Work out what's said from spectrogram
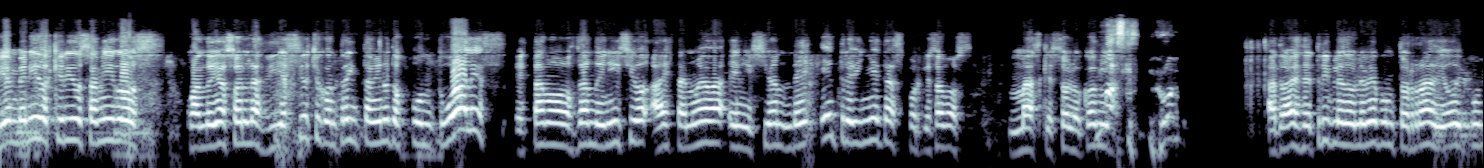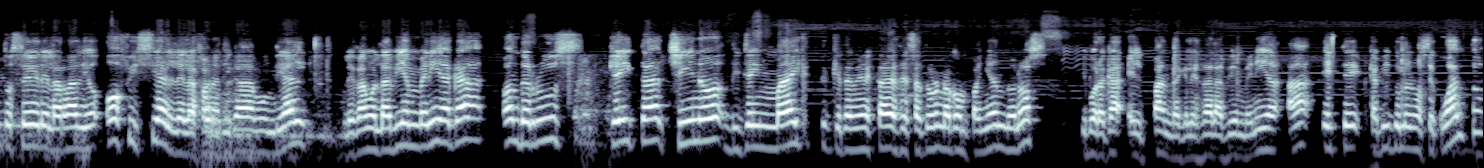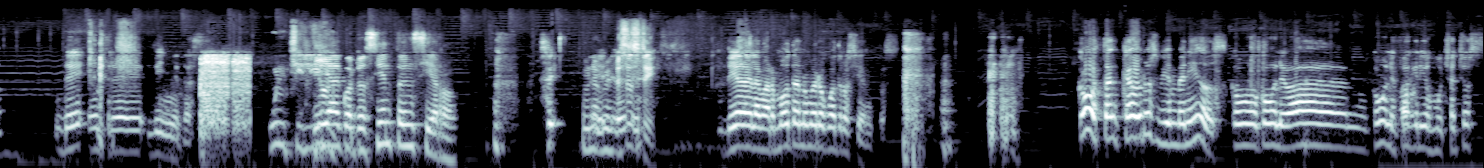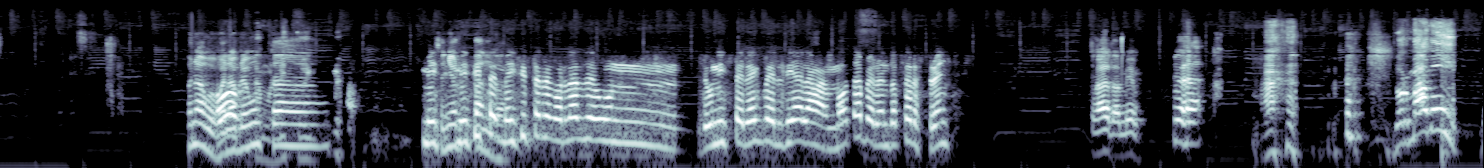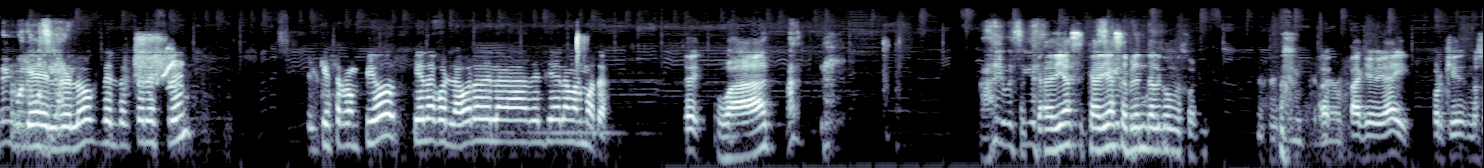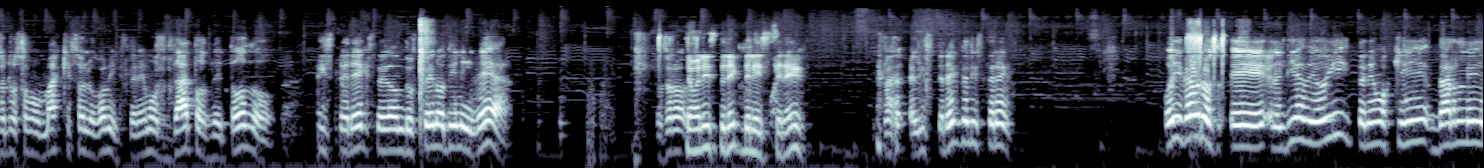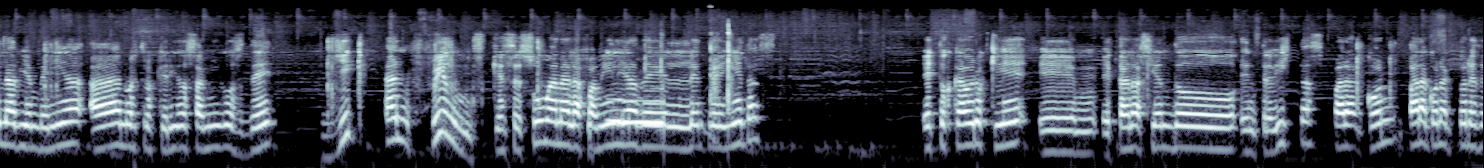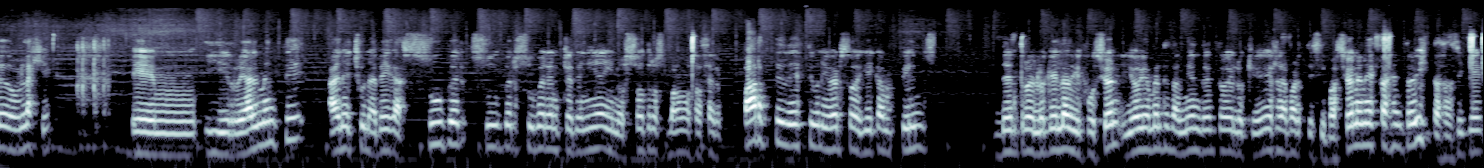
Bienvenidos queridos amigos, cuando ya son las 18 con 30 minutos puntuales, estamos dando inicio a esta nueva emisión de Entre Viñetas, porque somos más que solo cómics, a través de www.radiohoy.cl, la radio oficial de la fanaticada mundial. Les damos la bienvenida acá, On the Rus, Keita, Chino, DJ Mike, que también está desde Saturno acompañándonos, y por acá el Panda, que les da la bienvenida a este capítulo no sé cuánto de Entre Viñetas. Un chilillo. Día 400 encierro. Sí, Una eh. Eso sí. Día de la Marmota número 400. ¿Cómo están, cabros? Bienvenidos. ¿Cómo, cómo, le va, ¿Cómo les va, queridos muchachos? Una muy buena Oh, pregunta. Me, Señor me hiciste, me hiciste recordar de un, de un easter egg del Día de la Marmota, pero en Doctor Strange. Ah, también. ¡Dormamos! Que el reloj del Doctor Strange, el que se rompió, queda con la hora de la, del Día de la Marmota. Sí. What? Ah, que- Cada día, cada día se aprende algo mejor. Para que veáis. Porque nosotros somos más que solo cómics. Tenemos datos de todo. Easter eggs de donde usted no tiene idea. Nosotros, Se llama el easter egg del easter egg. el easter egg del easter egg. Oye, cabros, eh, el día de hoy tenemos que darle la bienvenida a nuestros queridos amigos de Geek and Films, que se suman a la familia del Entre Viñetas. Estos cabros que eh, están haciendo entrevistas para con, para con actores de doblaje. Eh, y realmente han hecho una pega súper, súper, súper entretenida y nosotros vamos a ser parte de este universo de Geek and Films dentro de lo que es la difusión y obviamente también dentro de lo que es la participación en estas entrevistas. Así que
